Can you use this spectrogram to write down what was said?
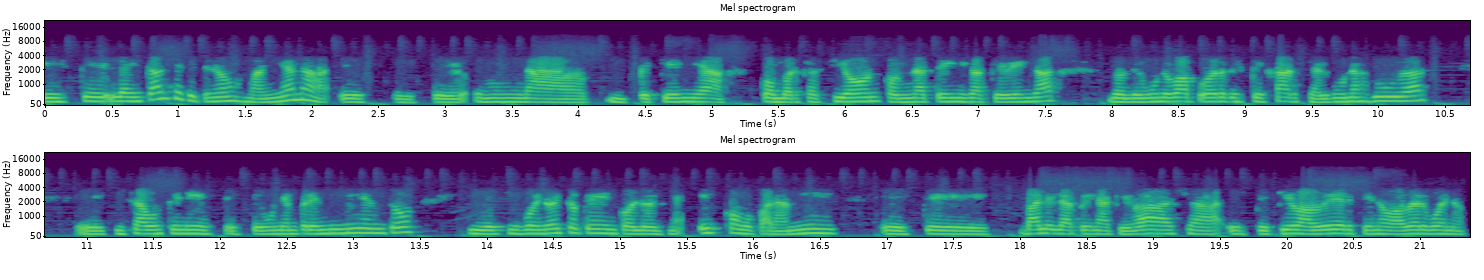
Este, la instancia que tenemos mañana es este, una pequeña conversación con una técnica que venga donde uno va a poder despejarse algunas dudas eh, quizá vos tenés este, un emprendimiento y decís, bueno, esto que hay en Colonia es como para mí, este, vale la pena que vaya, este, qué va a haber, qué no va a haber. Bueno,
